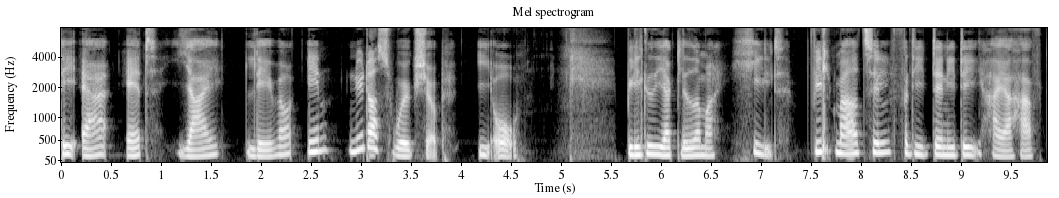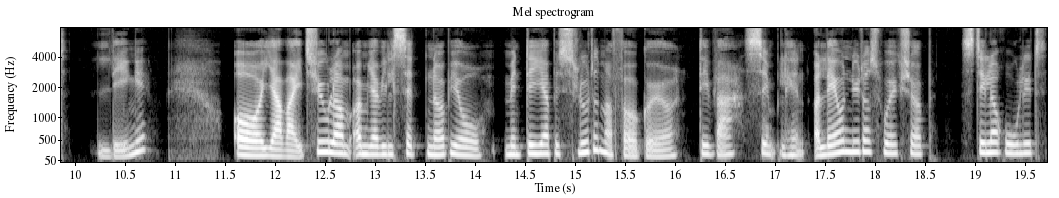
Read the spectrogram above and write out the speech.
det er, at jeg laver en nytårsworkshop i år. Hvilket jeg glæder mig helt vildt meget til, fordi den idé har jeg haft længe. Og jeg var i tvivl om, om jeg ville sætte den op i år. Men det jeg besluttede mig for at gøre, det var simpelthen at lave en nytårsworkshop, stille og roligt,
